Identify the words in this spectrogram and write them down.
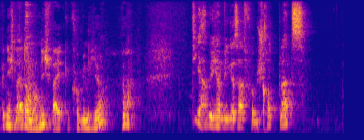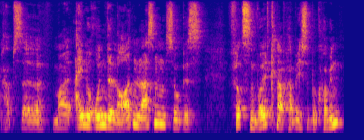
bin ich leider noch nicht weit gekommen hier. Die habe ich ja wie gesagt vom Schrottplatz. Habe sie äh, mal eine Runde laden lassen, so bis 14 Volt knapp habe ich sie bekommen.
